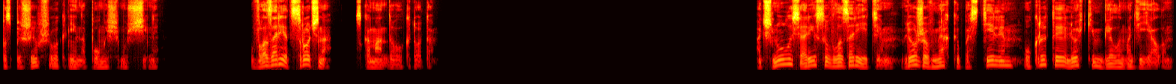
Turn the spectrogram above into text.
поспешившего к ней на помощь мужчины. «В лазарет, срочно!» — скомандовал кто-то. Очнулась Ариса в лазарете, лежа в мягкой постели, укрытая легким белым одеялом.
